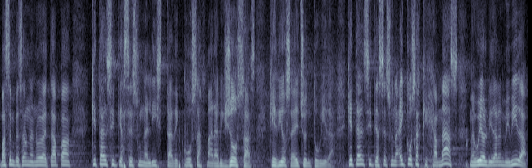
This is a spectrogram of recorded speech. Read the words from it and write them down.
vas a empezar una nueva etapa, ¿Qué tal si te haces una lista de cosas maravillosas que Dios ha hecho en tu vida? ¿Qué tal si te haces una... Hay cosas que jamás me voy a olvidar en mi vida.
